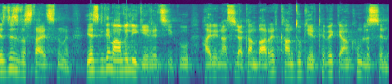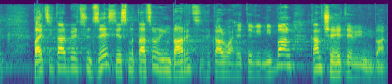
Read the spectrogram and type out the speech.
Ես ձեզ վստահեցնում եմ։ Ես գիտեմ ավելի գեղեցիկ ու հայրենասիրական բառեր, քան դուք երբևէ կյանքում լսել եք։ Բայց ի տարբերություն ձեզ, ես մտածում եմ իմ բառից կարող է հետևի մի բան կամ չհետևի մի բան։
